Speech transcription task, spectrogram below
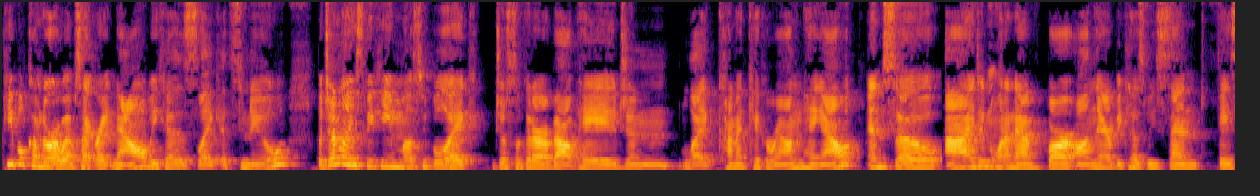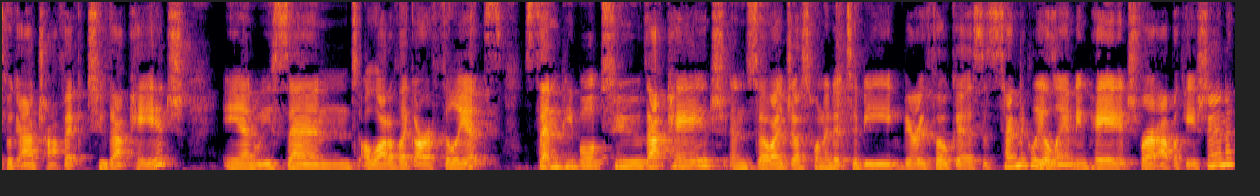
people come to our website right now because like it's new, but generally speaking, most people like just look at our about page and like kind of kick around and hang out. And so, I didn't want a nav bar on there because we send Facebook ad traffic to that page and we send a lot of like our affiliates send people to that page. And so I just wanted it to be very focused. It's technically a landing page for our application.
